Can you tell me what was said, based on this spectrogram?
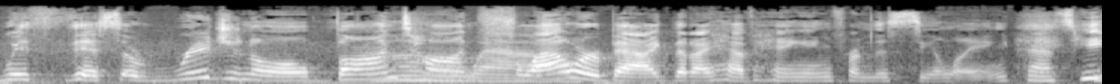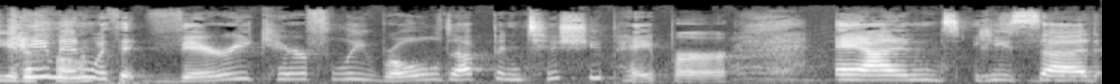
with this original Bonton Oh, wow. flour bag that I have hanging from the ceiling. That's he came in with it very carefully rolled up in tissue paper, and he said,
